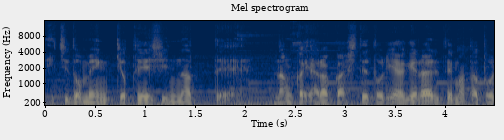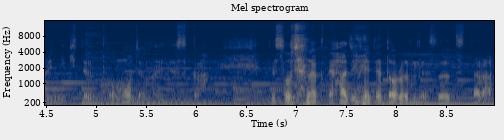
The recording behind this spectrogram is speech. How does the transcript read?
一度免許停止になって、なんかやらかして取り上げられてまた取りに来てると思うじゃないですか。で、そうじゃなくて初めて取るんですっ、つったら、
